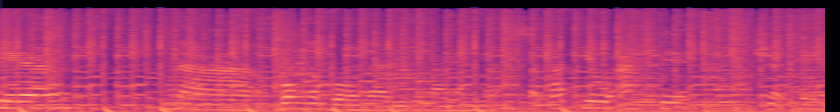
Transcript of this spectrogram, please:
Skincare na bonggang-bongga dito naman yan sa Takyo Active Japan.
